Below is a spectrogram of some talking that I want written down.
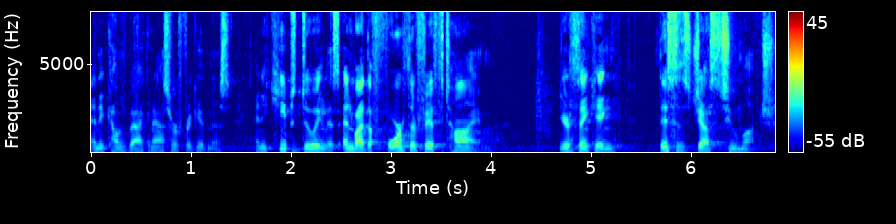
and he comes back and asks for forgiveness. And he keeps doing this. And by the fourth or fifth time, you're thinking, this is just too much.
